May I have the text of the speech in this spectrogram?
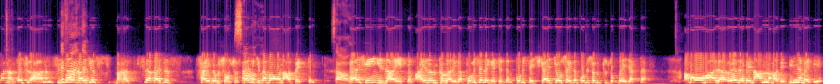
Bakın Esra Hanım, sizlere Efendim? Bakın size karşı saygım sonsuz. Sağ ben olun. iki defa onu affettim. Sağ olun. Her şeyi izah ettim. Ayrıntılarıyla. Polise de getirdim. Polis de şikayetçi olsaydı polis onu tutuklayacaktı. Ama o hala öyle beni anlamadı, dinlemedi.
